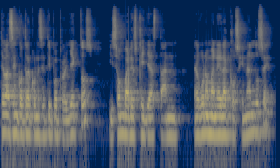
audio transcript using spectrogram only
Te vas a encontrar con ese tipo de proyectos y son varios que ya están de alguna manera cocinándose,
